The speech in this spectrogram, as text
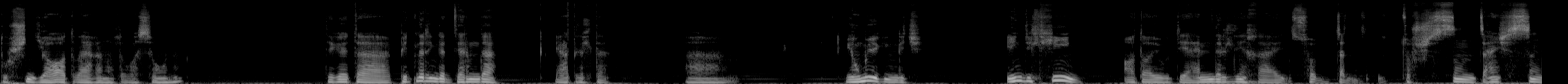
төвшөнд яваад байгаа нь бол угаасаа үнэн. Тэгээд бид нар ингээд заримдаа яадаг л та а юмыг ингэж энэ дэлхийн одоо юу гэдэг амьдралынхаа зуршилсан, заншилсан,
